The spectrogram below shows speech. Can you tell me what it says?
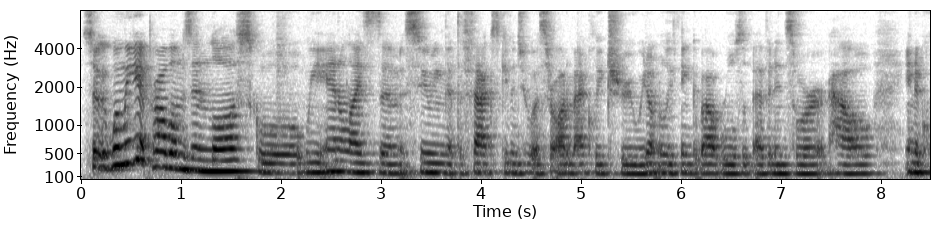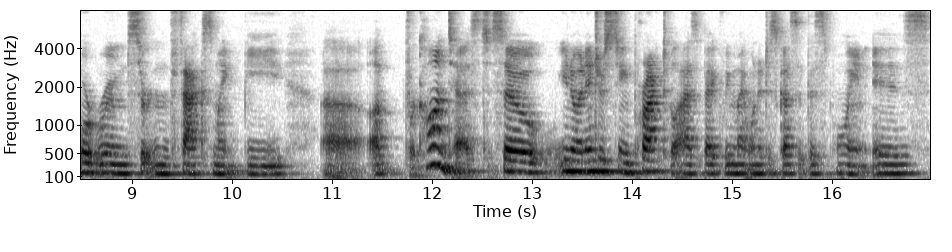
So when we get problems in law school, we analyze them assuming that the facts given to us are automatically true. We don't really think about rules of evidence or how in a courtroom certain facts might be uh, up for contest. So, you know, an interesting practical aspect we might want to discuss at this point is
